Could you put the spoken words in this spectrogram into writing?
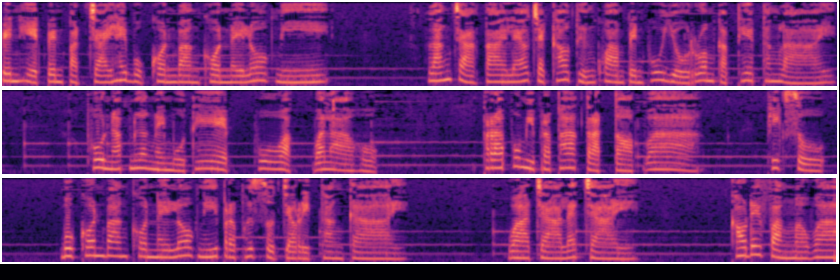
เป็นเหตุเป็นปัจจัยให้บุคคลบางคนในโลกนี้ หลังจากตายแล้วจะเข้าถึงความเป็นผู้อยู่ร่วมกับเทพทั้งหลาย ผู้นับเนื่องในหมู่เทพ พวก วลาหก พระผู้มีพระภาคตรัสตอบว่า ภิกษุ บุคคลบางคนในโลกนี้ประพฤติสุดจริตทางกาย วาจาและใจ เขาได้ฟังมาว่า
